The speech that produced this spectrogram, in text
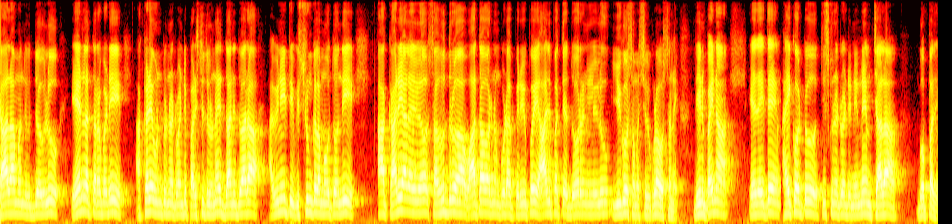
చాలామంది ఉద్యోగులు ఏండ్ల తరబడి అక్కడే ఉంటున్నటువంటి పరిస్థితులు ఉన్నాయి. దాని ద్వారా అవినీతి విశృంఖలమవుతోంది. ఆ కార్యాలయంలో సహృద్ర వాతావరణం కూడా పెరిగిపోయి ఆధిపత్య ధోరణులు ఈగో సమస్యలు కూడా వస్తున్నాయి. దీనిపైన ఏదైతే హైకోర్టు తీసుకున్నటువంటి నిర్ణయం చాలా గొప్పది.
